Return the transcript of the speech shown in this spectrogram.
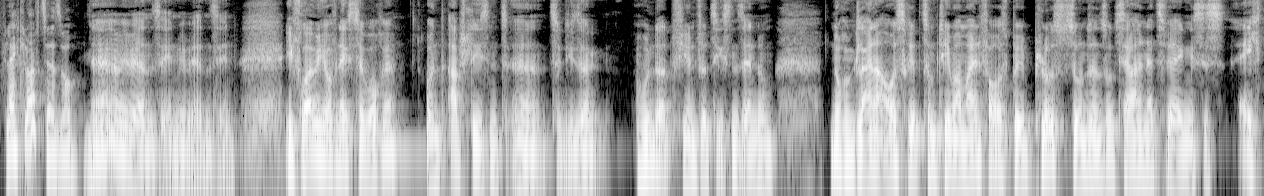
vielleicht läuft's ja so. Ja, wir werden sehen, wir werden sehen. Ich freue mich auf nächste Woche und abschließend äh, zu dieser 144. Sendung noch ein kleiner Ausritt zum Thema Mein VSB Plus zu unseren sozialen Netzwerken. Es ist echt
